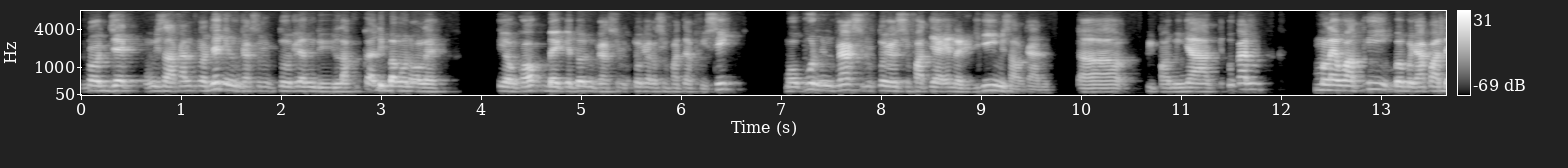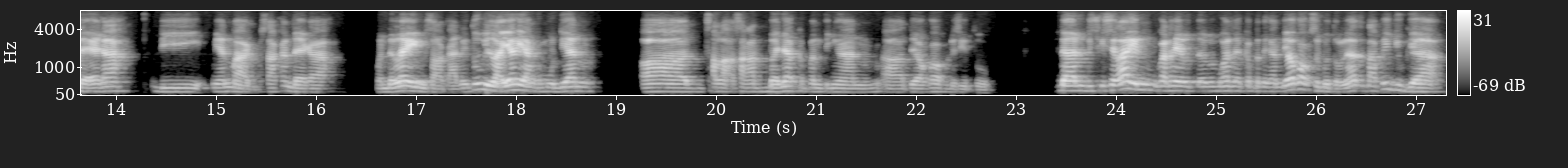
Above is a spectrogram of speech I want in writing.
proyek misalkan proyek infrastruktur yang dilakukan dibangun oleh Tiongkok baik itu infrastruktur yang sifatnya fisik maupun infrastruktur yang sifatnya energi misalkan uh, pipa minyak itu kan melewati beberapa daerah di Myanmar. Misalkan daerah Mandalay misalkan. Itu wilayah yang kemudian uh, sangat banyak kepentingan uh, Tiongkok di situ dan di sisi lain bukan hanya bukan hanya kepentingan Tiongkok sebetulnya tetapi juga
